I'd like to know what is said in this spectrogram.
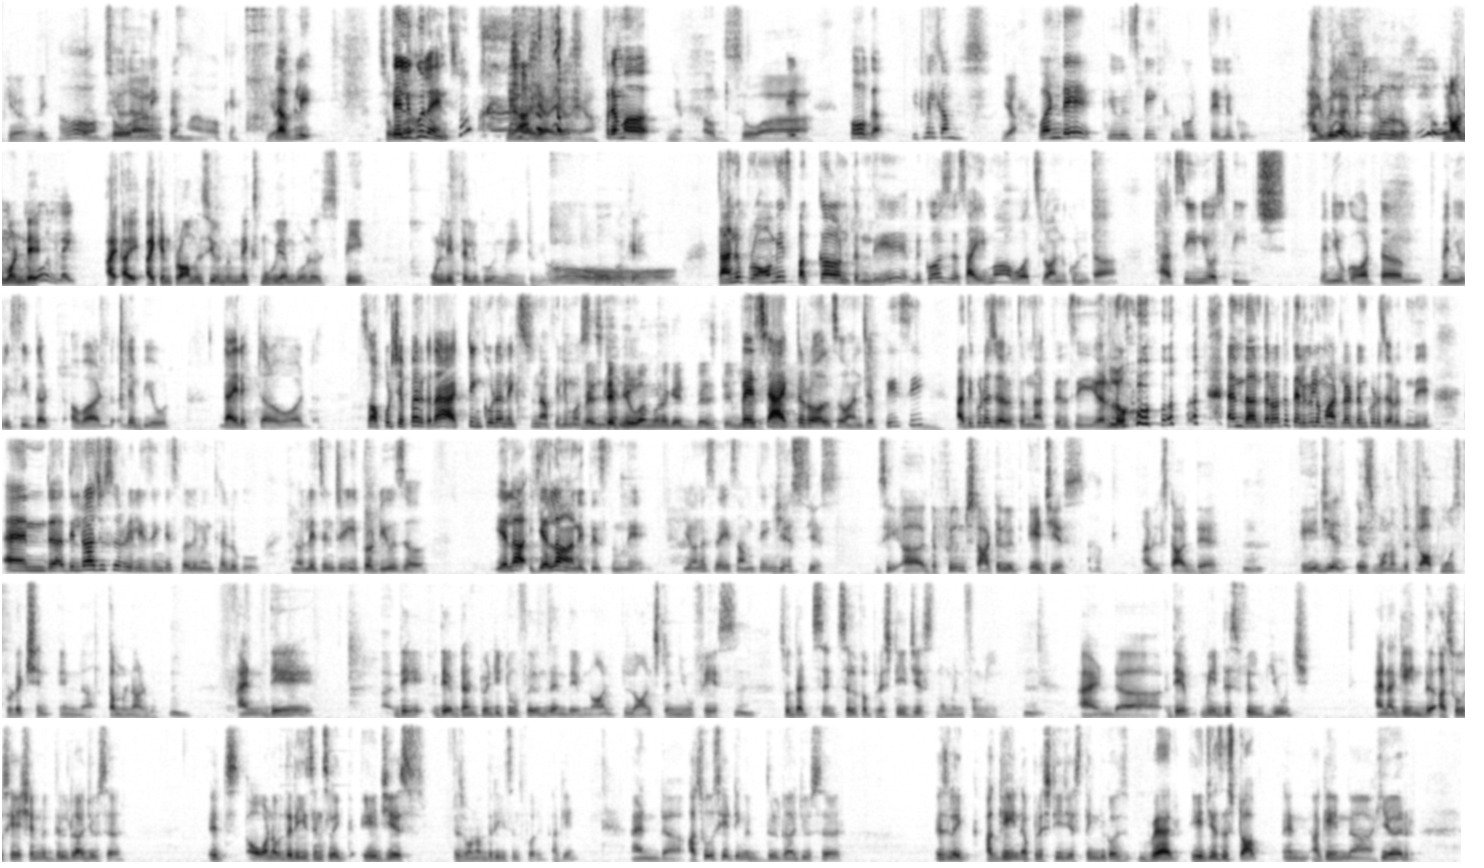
here. Like oh, so you're uh, learning from her. Okay, yeah. lovely. So Telugu uh, lines, no? Yeah, yeah, yeah, yeah. from her. Yeah. Okay. So uh, it, hoga, it will come. Yeah. One day you will speak good Telugu. I will. Oh, I will. He, no, no, no. Not one day. Know, like, I, I, I can promise you in the next movie I'm going to speak only Telugu in my interview. Oh. Okay. తను promise పక్కా ఉంటుంది. Because SIIMA అవార్డ్స్లో అనుకుంటా have seen your speech when you got when you receive that award debut director award so అప్పుడు చెప్పారు కదా acting కూడా next నా ఫిలిం వస్తుంది. Best actor. ఆల్సో అని చెప్పేసి Mm. అది కూడా జరుగుతుంది నాకు తెలిసి ఇయర్లో అండ్ దాని తర్వాత తెలుగులో మాట్లాడడం కూడా జరుగుతుంది. And Dil Raju sir releasing this film in Telugu no legendary producer ఎలా ఎలా అనిపిస్తుంది? You want to say something? Yes, yes. See, uh, the film started with AGS. Okay. I will start there. Mm. AGS is one of the topmost production in uh, Tamil Nadu, mm. and they uh, they they have done 22 films and they've not launched a new face. Mm. So that's itself a prestigious moment for me. Hmm. And uh, they've made this film huge, and again the association with Dilraju sir, it's uh, one of the reasons. Like AGS is one of the reasons for it again and uh, associating with Dilraju sir is like again a prestigious thing because where AGS is top, and again uh, here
